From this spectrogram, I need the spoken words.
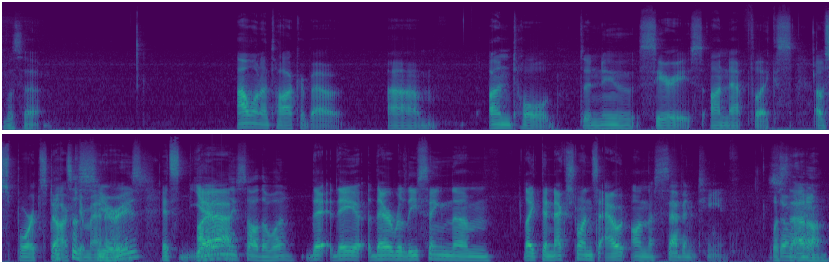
What's that? I want to talk about um, Untold, the new series on Netflix of sports documentaries. It's a series? It's yeah. I only saw the one. they they they're releasing them like the next one's out on the 17th. What's that in- on?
